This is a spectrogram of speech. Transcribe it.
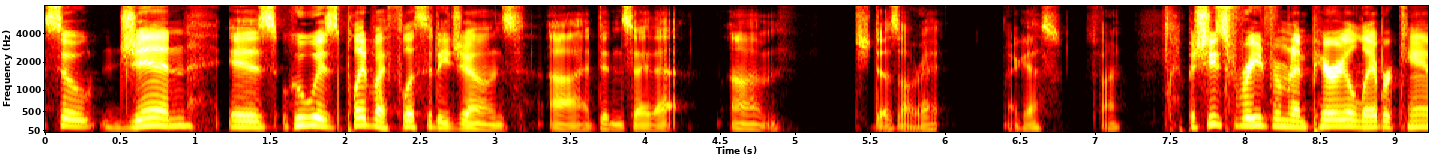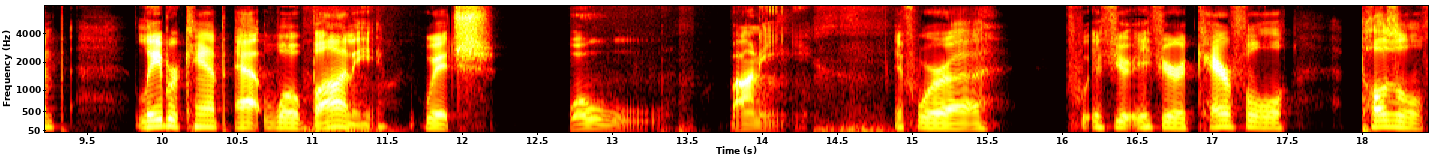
so Jyn is who is played by felicity jones. Uh didn't say that. Um she does all right i guess. It's fine. But she's freed from an imperial labor camp labor camp at wobani which Whoa, Bonnie. If we're uh if you're if you're a careful puzzle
